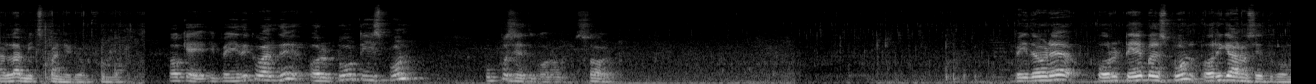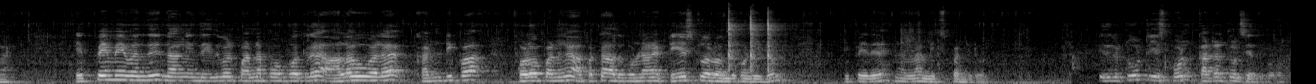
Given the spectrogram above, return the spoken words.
நல்லா மிக்ஸ் பண்ணிவிடுவோம் ஃபுல்லாக ஓகே இப்போ இதுக்கு வந்து ஒரு டூ டீஸ்பூன் உப்பு சேர்த்துக்கிறோம் சால்ட் இப்போ இதோட ஒரு டேபிள் ஸ்பூன் ஒரிகானோ சேர்த்துக்கோங்க. எப்பயுமே வந்து நாங்கள் இந்த இதுகள் பண்ண போகிறதுல அளவுகளை கண்டிப்பாக ஃபாலோ பண்ணுங்கள் அப்போ தான் அதுக்கு உண்டான டேஸ்ட்டுகள் வந்து கொண்டிருக்கும். இப்போ இதை நல்லா மிக்ஸ் பண்ணிவிடுவோம் இதுக்கு டூ டீஸ்பூன் கட்டர்தூள் சேர்த்துக்கிறோம்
